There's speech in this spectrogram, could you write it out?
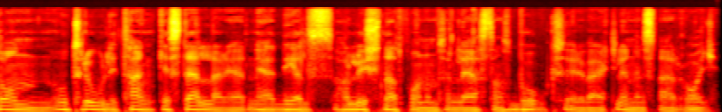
sån otrolig tankeställare. När jag dels har lyssnat på honom, sen läst hans bok, så är det verkligen en sån här, oj,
